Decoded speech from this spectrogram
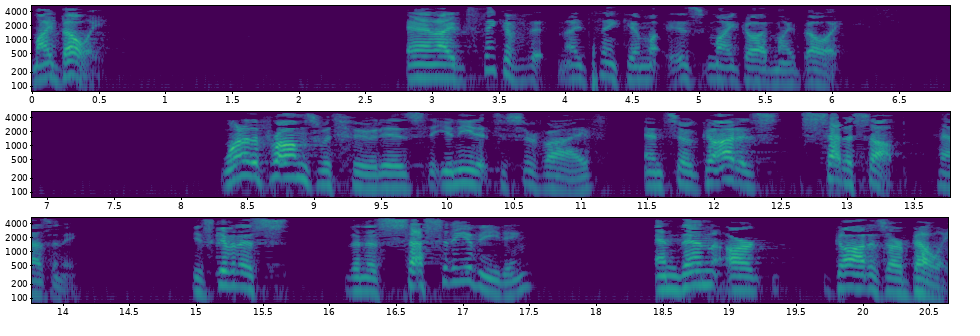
my belly. And I'd think of it, and I'd think, is my God my belly? One of the problems with food is that you need it to survive, And so God has set us up, hasn't He? He's given us the necessity of eating, and then our God is our belly.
